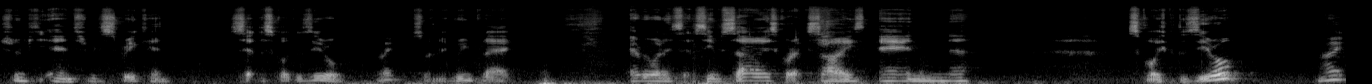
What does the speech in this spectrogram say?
shouldn't be the end should be the spray can. Set the score to zero right? So in the green flag. Everyone is at the same size correct size and uh, score is equal to zero right?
